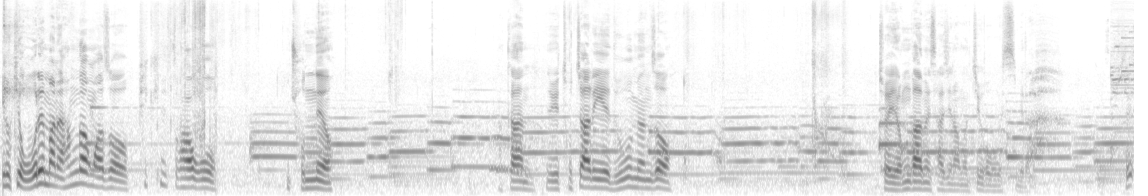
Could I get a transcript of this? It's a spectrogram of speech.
이렇게 오랜만에 한강 와서 피크닉도 하고 좋네요. 약간 여기 돗자리에 누우면서 저의 영감의 사진 한번 찍어보겠습니다. 셋.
